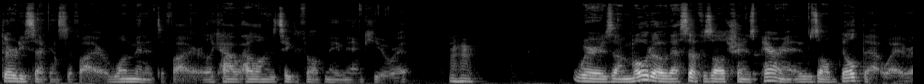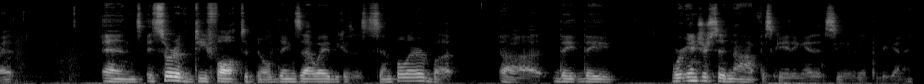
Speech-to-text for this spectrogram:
thirty seconds to fire, one minute to fire. Like how how long does it take to fill up an eight man queue, right? Mhm. Whereas on Moto, that stuff is all transparent. It was all built that way, right? And it's sort of default to build things that way because it's simpler, but uh, they they were interested in obfuscating it. It seemed at the beginning,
